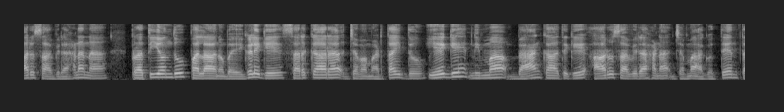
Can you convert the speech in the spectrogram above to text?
ಆರು ಸಾವಿರ ಹಣನ ಪ್ರತಿಯೊಂದು ಫಲಾನುಭವಿಗಳಿಗೆ ಸರ್ಕಾರ ಜಮಾ ಮಾಡ್ತಾ ಇದ್ದು, ಹೇಗೆ ನಿಮ್ಮ ಬ್ಯಾಂಕ್ ಖಾತೆಗೆ ಆರು ಸಾವಿರ ಹಣ ಜಮಾ ಆಗುತ್ತೆ ಅಂತ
